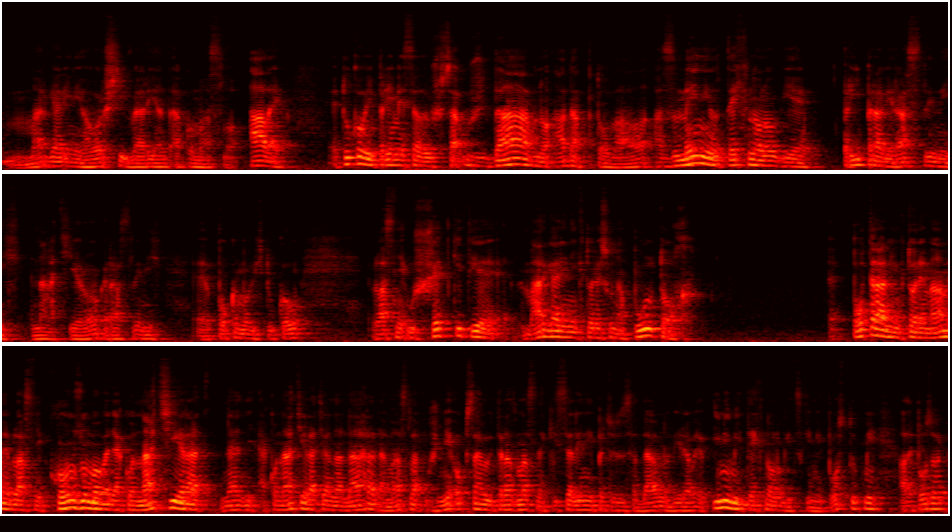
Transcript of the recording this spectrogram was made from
margarín je horší variant ako maslo. Ale tukový priemysel už sa už dávno adaptoval a zmenil technológie prípravy rastlinných nátierok, rastlinných e, pokrmových tukov. Vlastne už všetky tie margariny, ktoré sú na pultoch potravín, ktoré máme vlastne konzumovať ako, natierať, ako natierateľná náhrada masla, už neobsahujú transmasné kyseliny, pretože sa dávno vyrábajú inými technologickými postupmi, ale pozor,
